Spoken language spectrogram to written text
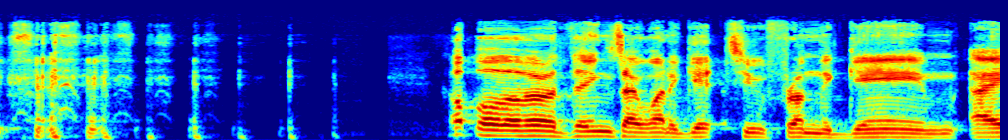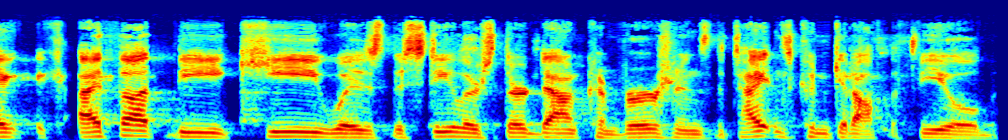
couple of other things I want to get to from the game. I I thought the key was the Steelers' third down conversions. The Titans couldn't get off the field,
